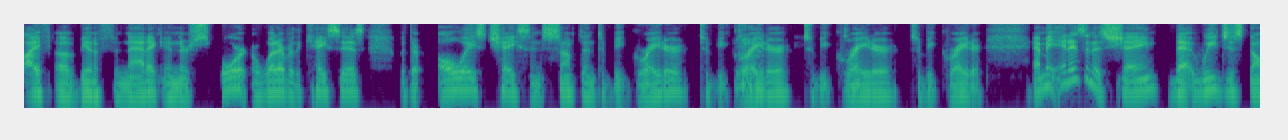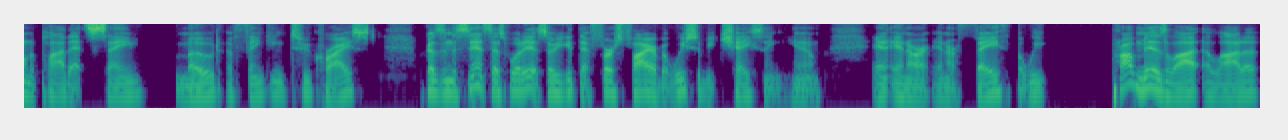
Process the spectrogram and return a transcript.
life of being a fanatic in their sport or whatever the case is, but they're always chasing something to be greater, to be greater, yeah. to be greater, to be greater. I mean, and isn't it a shame that we just don't apply that same mode of thinking to Christ? Because in the sense, that's what it is. So you get that first fire, but we should be chasing him and in our in our faith. But we problem is a lot, a lot of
